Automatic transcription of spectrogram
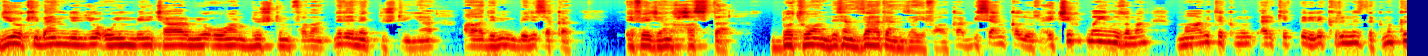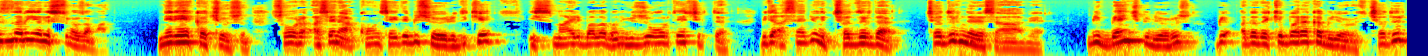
Diyor ki ben de diyor oyun beni çağırmıyor o an düştüm falan. Ne demek düştün ya? Adem'in beli sakat. Efecan hasta. Batuhan desen zaten zayıf halka. Bir sen kalıyorsun. E çıkmayın o zaman. Mavi takımın erkekleriyle kırmızı takımın kızları yarışsın o zaman. Nereye kaçıyorsun? Sonra Asena konseyde bir söyledi ki İsmail Balaban'ın yüzü ortaya çıktı. Bir de Asena diyor ki çadırda. Çadır neresi abi? Bir bench biliyoruz. Bir adadaki baraka biliyoruz. Çadır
